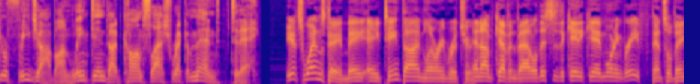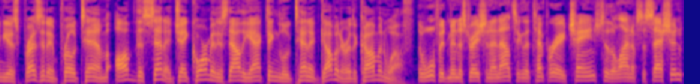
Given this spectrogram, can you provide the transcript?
your free job on linkedin.com slash recommend today. It's Wednesday, May 18th. I'm Larry Richert. And I'm Kevin Battle. This is the KDKA Morning Brief. Pennsylvania's President pro tem of the Senate, Jake Corman, is now the acting lieutenant governor of the Commonwealth. The Wolf administration announcing the temporary change to the line of succession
